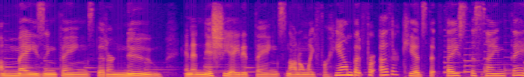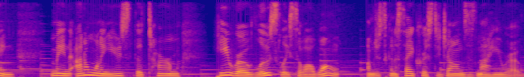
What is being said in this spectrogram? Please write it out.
amazing things that are new and initiated things, not only for him, but for other kids that face the same thing. I mean, I don't want to use the term hero loosely, so I won't. I'm just going to say Christy Jones is my hero.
